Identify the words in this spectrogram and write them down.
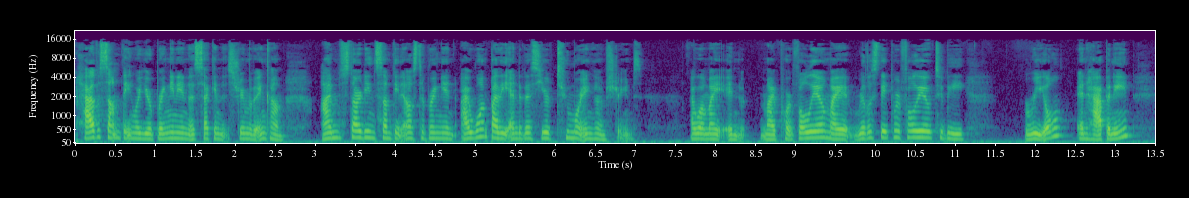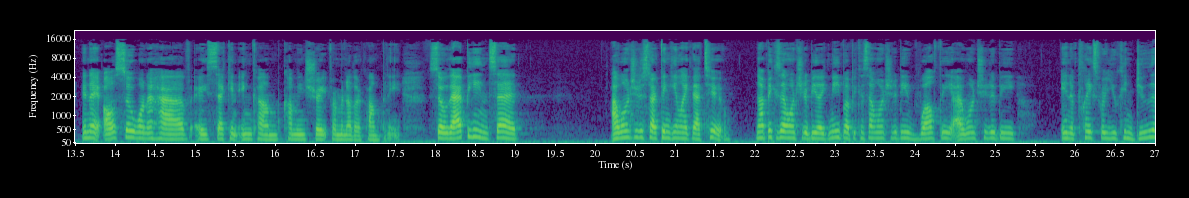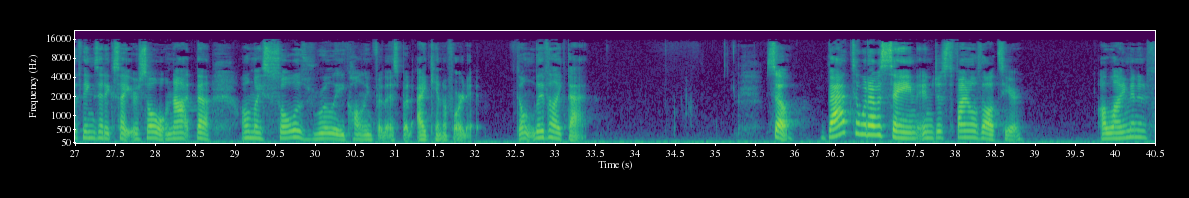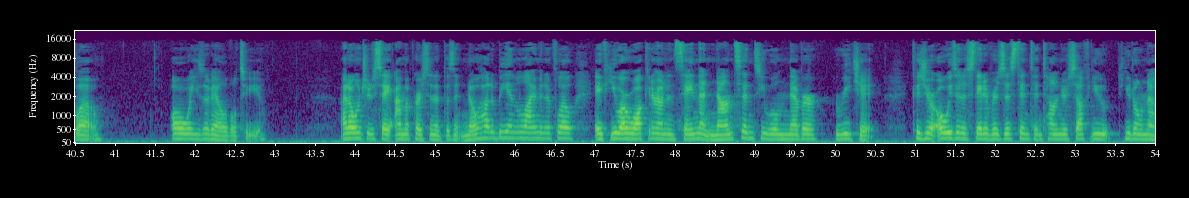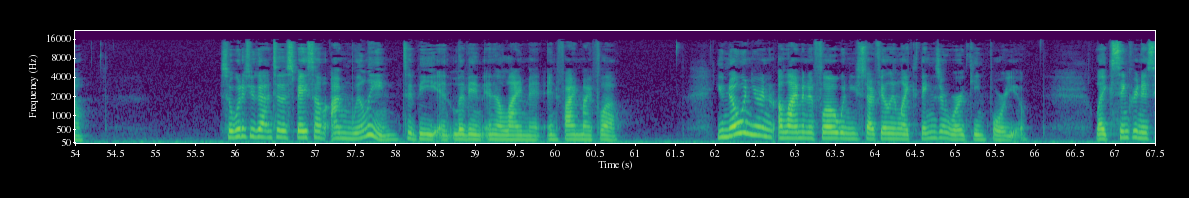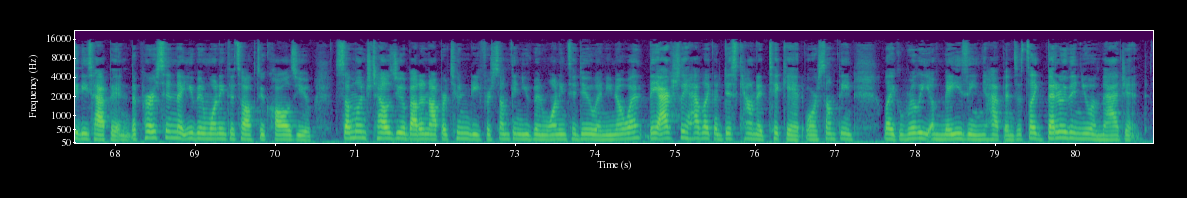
have something where you're bringing in a second stream of income. I'm starting something else to bring in. I want by the end of this year two more income streams. I want my in my portfolio, my real estate portfolio to be real and happening. And I also want to have a second income coming straight from another company. So that being said, I want you to start thinking like that too. Not because I want you to be like me, but because I want you to be wealthy. I want you to be in a place where you can do the things that excite your soul, not the, oh, my soul is really calling for this, but I can't afford it. Don't live like that. So, back to what I was saying, and just final thoughts here alignment and flow, always available to you. I don't want you to say, I'm a person that doesn't know how to be in alignment and flow. If you are walking around and saying that nonsense, you will never reach it because you're always in a state of resistance and telling yourself you, you don't know. So, what if you got into the space of, I'm willing to be in, living in alignment and find my flow? You know when you're in alignment and flow when you start feeling like things are working for you. Like synchronicities happen. The person that you've been wanting to talk to calls you. Someone tells you about an opportunity for something you've been wanting to do. And you know what? They actually have like a discounted ticket or something like really amazing happens. It's like better than you imagined.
